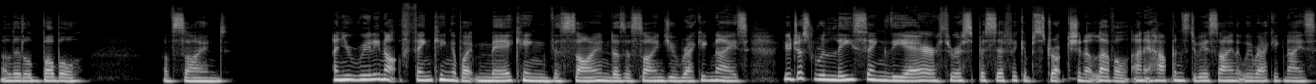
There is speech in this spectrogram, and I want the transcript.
a little bubble of sound. And you're really not thinking about making the sound as a sound you recognize. You're just releasing the air through a specific obstruction at level, and it happens to be a sound that we recognize.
